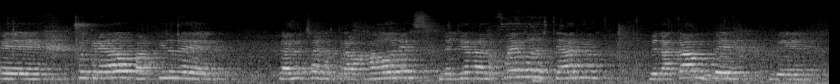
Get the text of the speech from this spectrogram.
Eh, fue creado a partir de la lucha de los trabajadores de Tierra del Fuego de este año, de la CAMPE, de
